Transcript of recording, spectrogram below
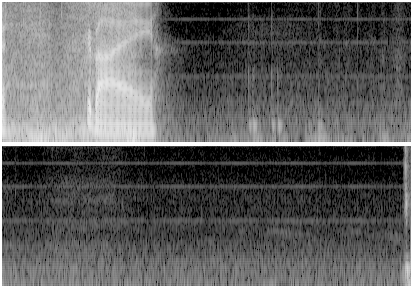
Goodbye!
